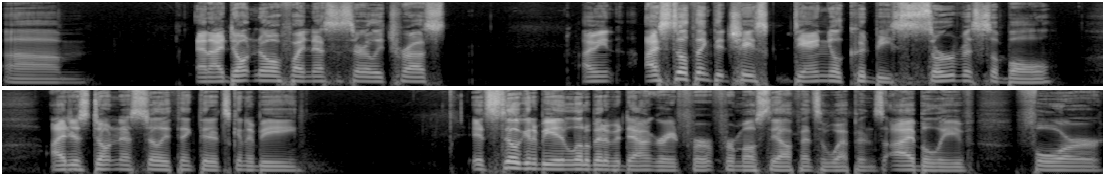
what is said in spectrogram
Um, and I don't know if I necessarily trust. I mean, I still think that Chase Daniel could be serviceable. I just don't necessarily think that it's going to be. It's still going to be a little bit of a downgrade for for most of the offensive weapons, I believe, for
